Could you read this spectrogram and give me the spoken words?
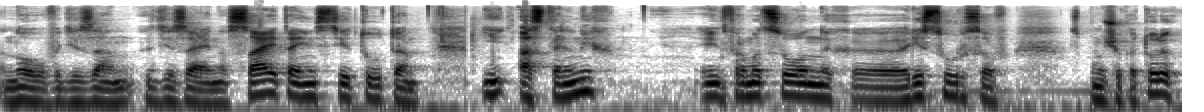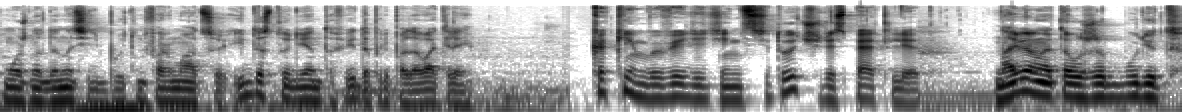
нового дизайн, дизайна сайта института и остальных информационных э, ресурсов, с помощью которых можно доносить будет информацию и до студентов, и до преподавателей. Каким вы видите институт через пять лет? Наверное, это уже будет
